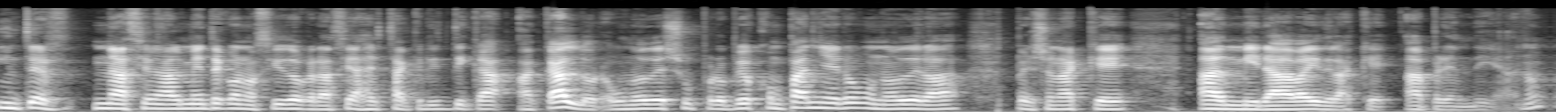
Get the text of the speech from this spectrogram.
internacionalmente conocido gracias a esta crítica a Caldor, uno de sus propios compañeros, uno de las personas que admiraba y de las que aprendía, ¿no?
